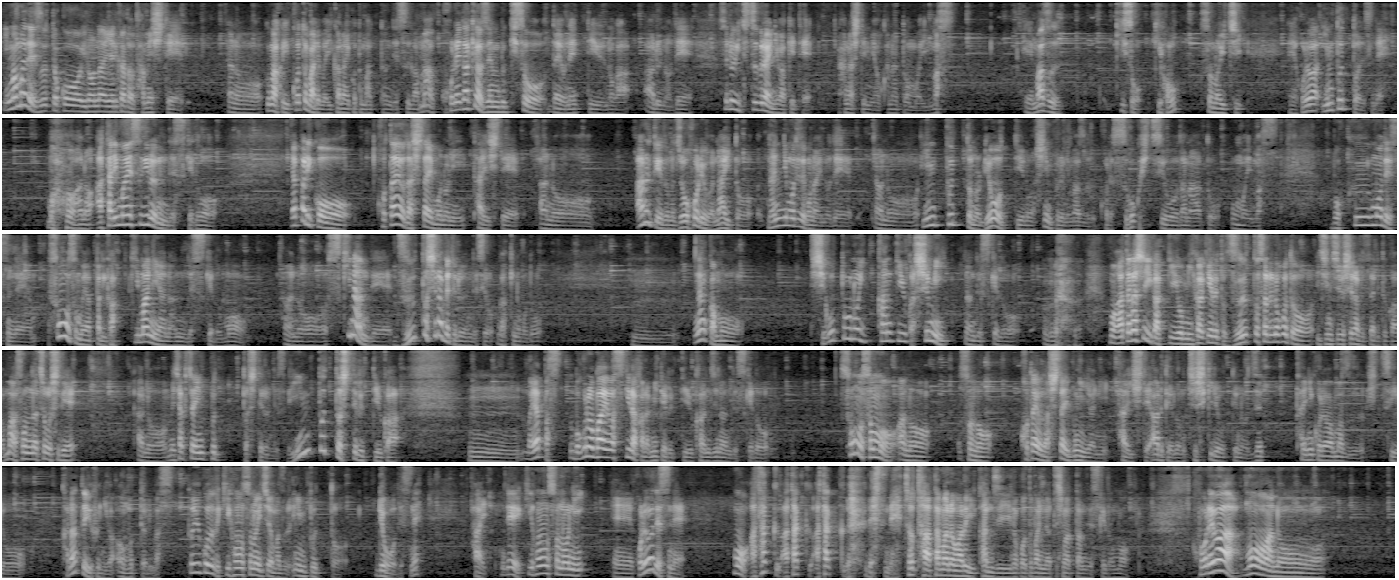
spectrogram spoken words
今までずっとこういろんなやり方を試してあのうまくいくこともあればいかないこともあったんですがまあこれだけは全部基礎だよねっていうのがあるのでそれを5つぐらいに分けて話してみようかなと思います。えまず基礎基本その1、えこれはインプットですね。もうあの当たり前すぎるんですけどやっぱりこう答えを出したいものに対してあのある程度の情報量がないと何にも出てこないのであのインプットの量っていうのをシンプルにまずこれすごく必要だなと思います。僕もですねそもそもやっぱり楽器マニアなんですけどもあの好きなんでずっと調べてるんですよ楽器のことを。うん。なんかもう仕事の一環っていうか趣味なんですけど、うん、もう新しい楽器を見かけるとずっとそれのことを一日中調べてたりとかまあそんな調子であのめちゃくちゃインプットしてるんですね。インプットしてるっていうかうん、まあ、やっぱ僕の場合は好きだから見てるっていう感じなんですけどそもそもあのその答えを出したい分野に対してある程度の知識量っていうのは絶対にこれはまず必要かなというふうには思っております。ということで基本その1はまずインプット量ですね。はい。で、基本その2、えー、これはですね、もうアタック、アタック、アタックですね。ちょっと頭の悪い感じの言葉になってしまったんですけども、これはもうあの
